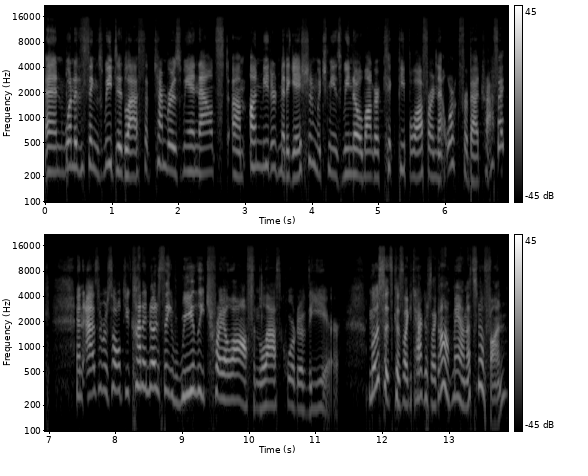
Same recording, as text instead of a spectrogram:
And one of the things we did last September is we announced um, unmetered mitigation, which means we no longer kick people off our network for bad traffic. And as a result, you kind of notice they really trail off in the last quarter of the year. Mostly it's because like attackers like, oh man, that's no fun.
